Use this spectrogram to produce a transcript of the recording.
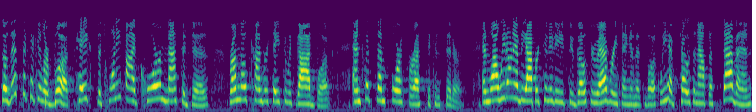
So, this particular book takes the 25 core messages from those Conversation with God books and puts them forth for us to consider. And while we don't have the opportunity to go through everything in this book, we have chosen out the seven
